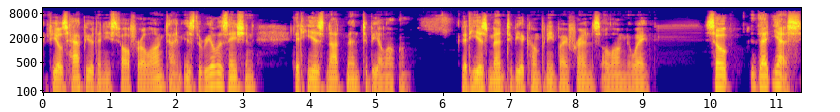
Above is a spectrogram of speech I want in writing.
and feels happier than he's felt for a long time, is the realization that he is not meant to be alone, that he is meant to be accompanied by friends along the way. So that, yes,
